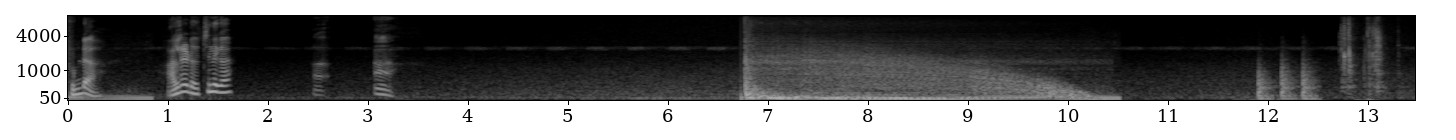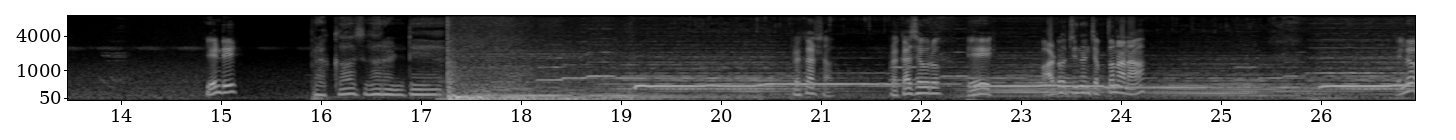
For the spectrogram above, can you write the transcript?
ఫుడ్డా? Already వచ్చిందిగా? ఏంటి? ప్రకాష్ గారు అంటే ప్రకాష? ప్రకాష్ ఎవరు? ఏ ఆటో వచ్చిందని చెప్తున్నానా? హలో?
